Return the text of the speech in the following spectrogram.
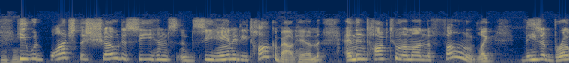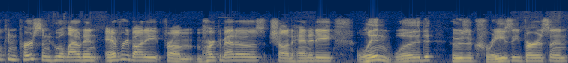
Mm-hmm. He would watch the show to see him, see Hannity talk about him, and then talk to him on the phone. Like he's a broken person who allowed in everybody from Mark Meadows, Sean Hannity, Lin Wood, who's a crazy person.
